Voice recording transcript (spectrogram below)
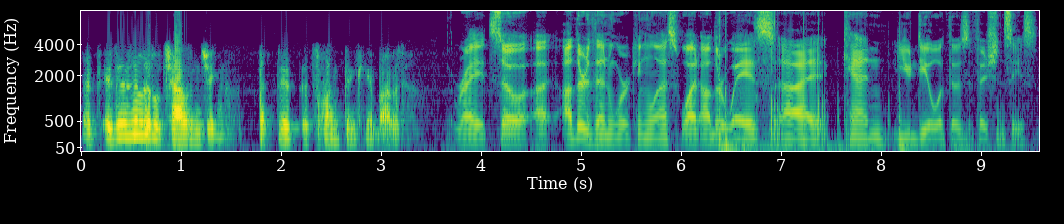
It, it is a little challenging, but it, it's fun thinking about it. Right. So, uh, other than working less, what other ways uh, can you deal with those efficiencies?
